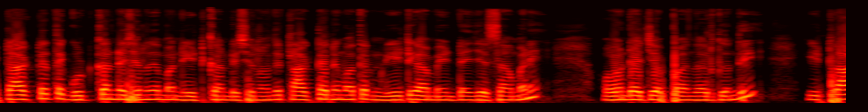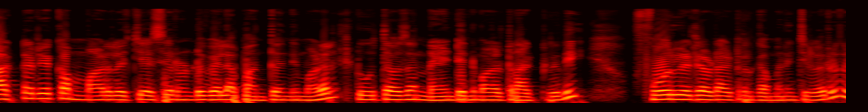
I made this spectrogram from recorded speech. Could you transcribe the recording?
ఈ ట్రాక్టర్ అయితే గుడ్ కండిషన్ ఉంది మన నీట్ కండిషన్ ఉంది. ట్రాక్టర్ని మాత్రం నీట్గా మెయింటైన్ చేశామని ఓనర్ చెప్పడం జరుగుతుంది. ఈ ట్రాక్టర్ యొక్క మోడల్ వచ్చేసి రెండు వేల పంతొమ్మిది model two thousand nineteen model tractor ఇది. ఫోర్ వీలర్ డ్రైవ్ ట్రాక్టర్ గమనించగలరు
